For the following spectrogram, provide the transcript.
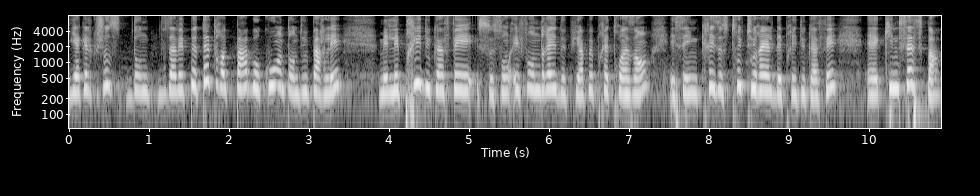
il y a quelque chose dont vous n'avez peut-être pas beaucoup entendu parler, mais les prix du café se sont effondrés depuis à peu près trois ans, et c'est une crise structurelle des prix du café eh, qui ne cesse pas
